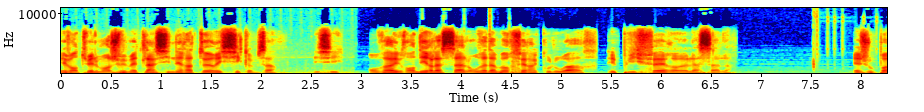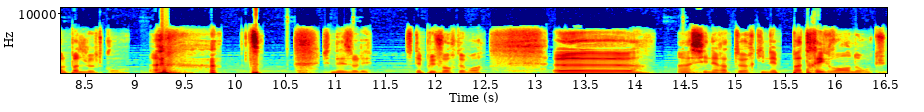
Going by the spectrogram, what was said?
Éventuellement je vais mettre l'incinérateur ici, comme ça. Ici. On va agrandir la salle, on va d'abord faire un couloir, et puis faire euh, la salle. Et je vous parle pas de l'autre con. désolé. C'était plus fort que moi. Euh, incinérateur qui n'est pas très grand, donc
